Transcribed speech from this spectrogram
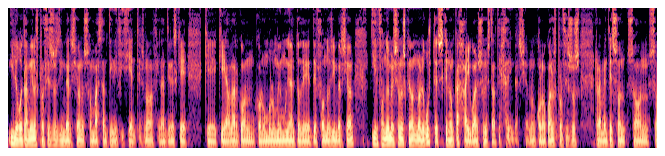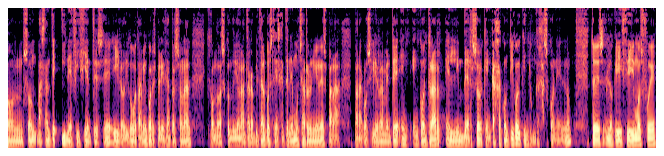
Y luego también los procesos de inversión son bastante ineficientes, ¿no? Al final tienes que, que, que hablar con, con, un volumen muy alto de, de, fondos de inversión y el fondo de inversión es que no, le guste, es que no encaja igual su estrategia de inversión, ¿no? Con lo cual los procesos realmente son, son, son, son bastante ineficientes, ¿eh? Y lo digo también por experiencia personal, que cuando, cuando yo en Alta Capital, pues tienes que tener muchas reuniones para, para conseguir realmente en, encontrar el inversor que encaja contigo y que encajas con él, ¿no? Entonces, lo que decidimos fue,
